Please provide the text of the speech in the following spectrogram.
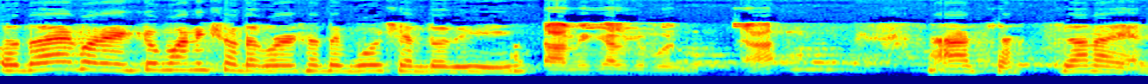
তো দয়া করে একটু মানিক সাদা করে সাথে বলছেন তো দেখি। আমি কালকে বলব হ্যাঁ? আচ্ছা জানায়েন।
